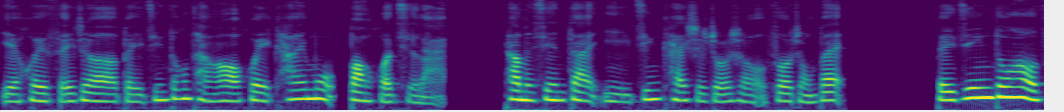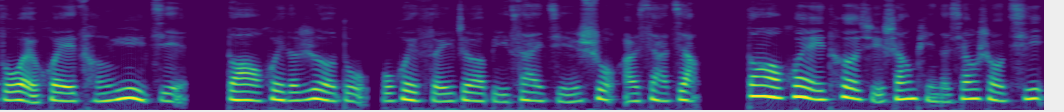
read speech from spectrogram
也会随着北京冬残奥会开幕爆火起来。他们现在已经开始着手做准备。北京冬奥组委会曾预计，冬奥会的热度不会随着比赛结束而下降。冬奥会特许商品的销售期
